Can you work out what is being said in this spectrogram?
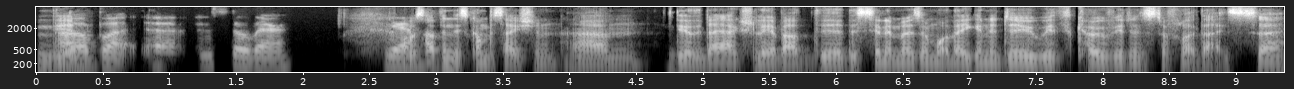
yeah. Uh, but uh, it's still there. I was having this conversation um, the other day actually about the the cinemas and what they're going to do with COVID and stuff like that. It's uh,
